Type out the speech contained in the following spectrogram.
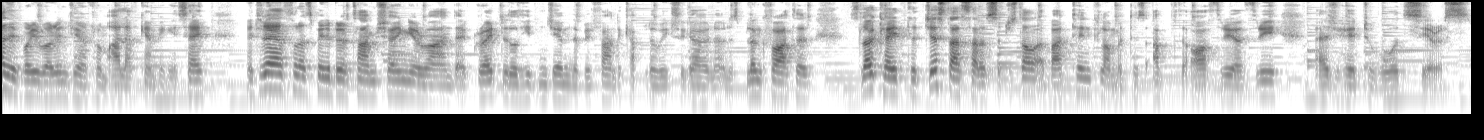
Hi there everybody, Roland here from I Love Camping SA and today I thought I'd spend a bit of time showing you around that great little hidden gem that we found a couple of weeks ago known as Blinkwater. It's located just outside of Citrusdal, about 10 kilometers up the R303 as you head towards Ceres.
